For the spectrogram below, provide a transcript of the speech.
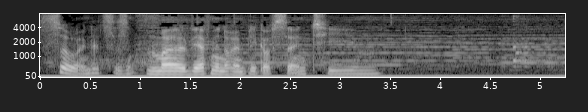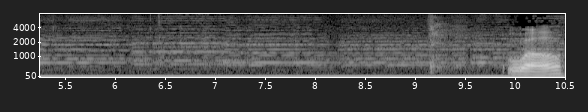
So, ein letztes Mal werfen wir noch einen Blick auf sein Team. Wow.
